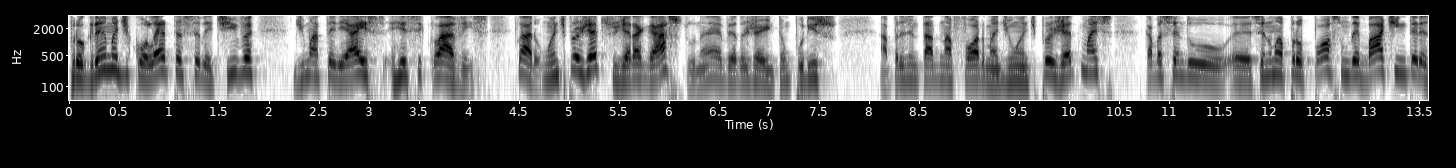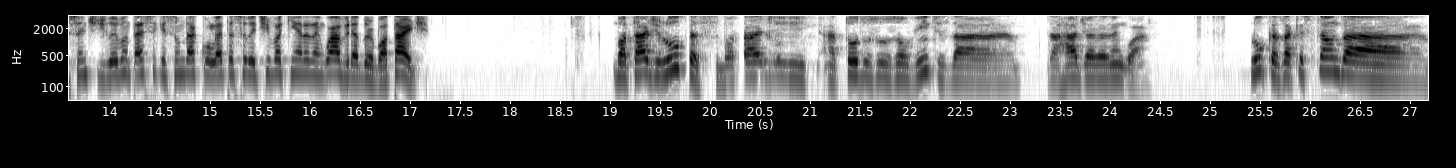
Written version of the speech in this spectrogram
programa de coleta seletiva de materiais recicláveis. Claro, um anteprojeto isso gera gasto, né, vereador Jair? Então, por isso, apresentado na forma de um anteprojeto, mas acaba sendo, eh, sendo uma proposta, um debate interessante de levantar essa questão da coleta seletiva aqui em Araranguá. Vereador, boa tarde. Boa tarde, Lucas. Boa tarde a todos os ouvintes da, da Rádio Araranguá. Lucas, a questão da,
